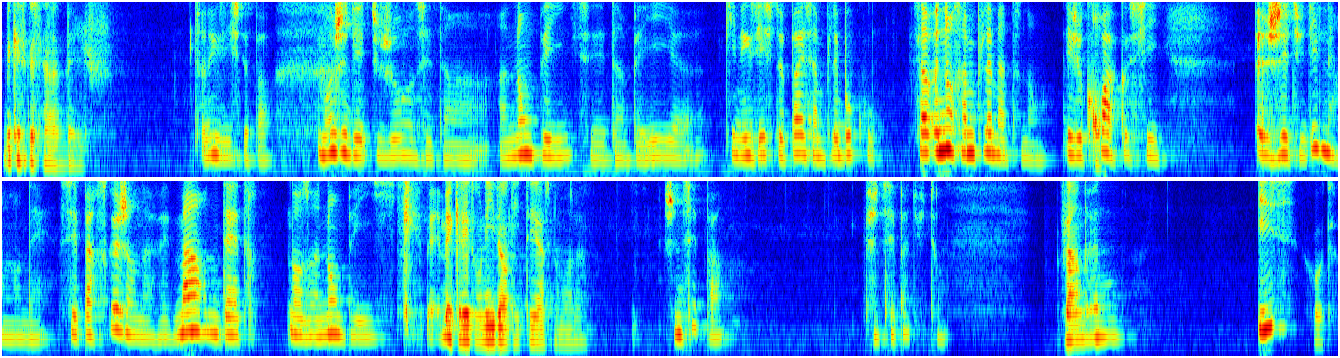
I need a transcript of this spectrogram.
Mais qu'est-ce que c'est un Belge? Ça n'existe pas. Moi, je dis toujours, c'est un, un non-pays, c'est un pays euh, qui n'existe pas et ça me plaît beaucoup. Ça, euh, non, ça me plaît maintenant. Et je crois que si euh, j'étudie le néerlandais, c'est parce que j'en avais marre d'être dans un non-pays. mais, mais quelle est ton identité à ce moment-là? Je ne sais pas. Je ne sais pas du tout. Vlaanderen Is Goed.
